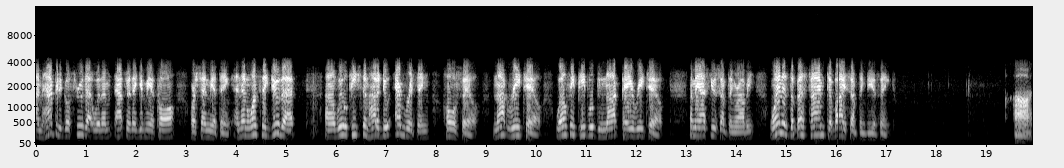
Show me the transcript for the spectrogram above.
I'm happy to go through that with them after they give me a call or send me a thing. And then once they do that, uh, we will teach them how to do everything wholesale, not retail. Wealthy people do not pay retail. Let me ask you something, Robbie. When is the best time to buy something, do you think? Uh,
